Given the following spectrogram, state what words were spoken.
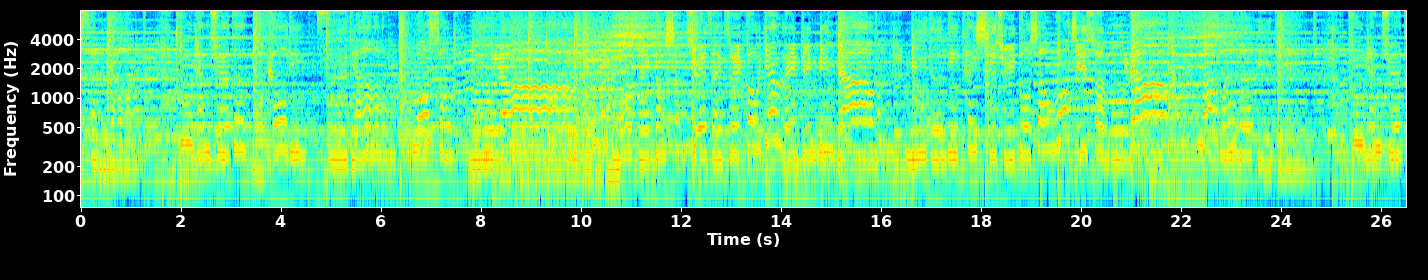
散了，突然觉得我可以死掉，我受不了，我在岗上却在最后眼泪拼命飙，你的离开失去多少我计算不了，忙完了一天，突然觉得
